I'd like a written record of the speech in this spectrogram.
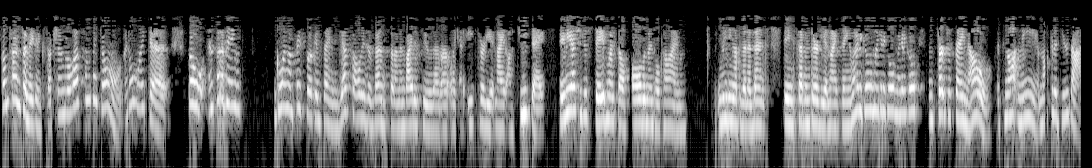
Sometimes I make an exception, but a lot of times I don't. I don't like it. So instead of being going on Facebook and saying yes to all these events that I'm invited to that are like at 8:30 at night on Tuesday, maybe I should just save myself all the mental time leading up to that event being 7.30 at night saying, am I going to go? Am I going to go? Am I going to go? And start just saying, no, it's not me. I'm not going to do that.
